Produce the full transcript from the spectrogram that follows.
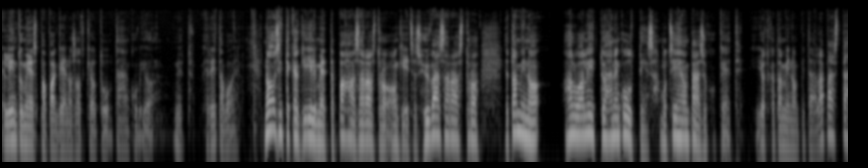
Lintumies Papageno sotkeutuu tähän kuvioon nyt eri tavoin. No sitten käykin ilmi, että paha Sarastro onkin itse asiassa hyvä Sarastro ja Tamino haluaa liittyä hänen kulttiinsa, mutta siihen on pääsykokeet, jotka Taminon pitää läpästä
